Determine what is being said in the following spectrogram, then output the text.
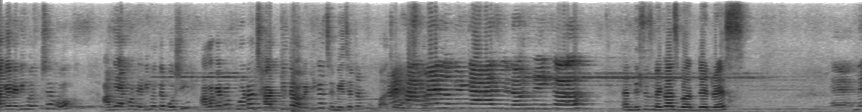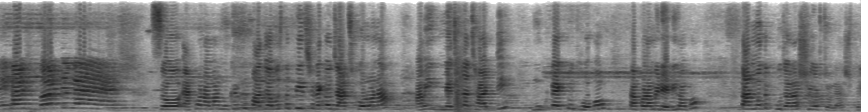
আগে রেডি হচ্ছে হোক আমি এখন রেডি হতে বসি। আমাকে এখন পুরোটা ঝাড় দিতে হবে ঠিক আছে? মেঝেটার খুব বাজে অবস্থা? And this is makeup's birthday dress Makeup birthday bash! So এখন আমার মুখের খুব বাজে অবস্থা প্লিজ সেটা কেউ জাজ করো না। আমি মেঝেটা ঝাড় দিই মুখটা একটু ধোবো তারপর আমি রেডি হব। তার মধ্যে পূজারা শিওর চলে আসবে।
